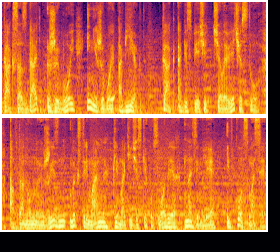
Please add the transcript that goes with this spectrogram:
Как создать живой и неживой объект? Как обеспечить человечеству автономную жизнь в экстремальных климатических условиях на Земле и в космосе?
